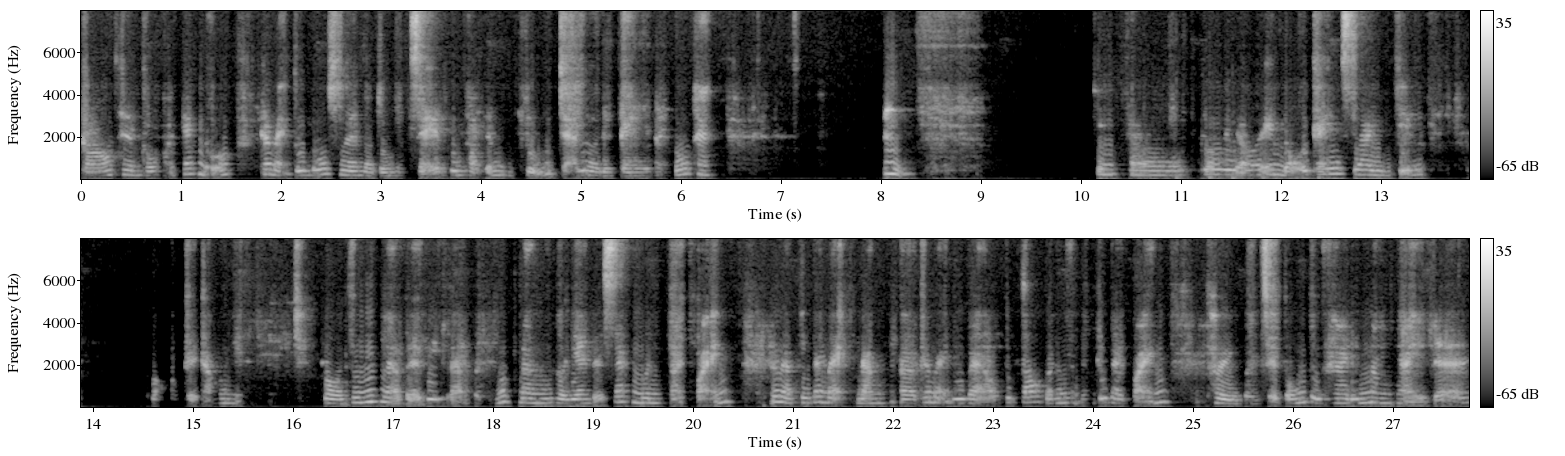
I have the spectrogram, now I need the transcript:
có thêm câu hỏi khác nữa các bạn cứ post lên và tụi mình sẽ thu thập để mình tụi mình trả lời được càng nhiều càng tốt ha chúng ta có video em đổi cái slide dùm chị. Để cảm ơn rồi thứ nhất là về việc là mình mất bao nhiêu thời gian để xác minh tài khoản. Tức là khi các bạn đăng à, các bạn đi vào tiktok và đăng nhập chủ tài khoản thì mình sẽ tốn từ 2 đến 5 ngày để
